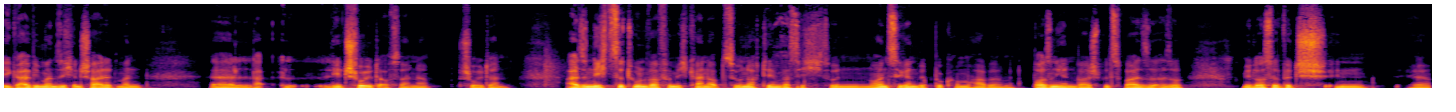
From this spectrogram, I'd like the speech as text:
egal wie man sich entscheidet, man äh, lädt Schuld auf seine Schultern. Also nichts zu tun war für mich keine Option nach dem, was ich so in den 90ern mitbekommen habe, Bosnien beispielsweise, also Milosevic in äh,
